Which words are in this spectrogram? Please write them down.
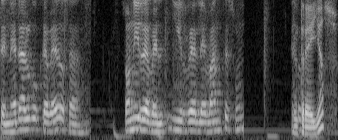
tener algo que ver, o sea, son irrelevantes uno. Entre ellos,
